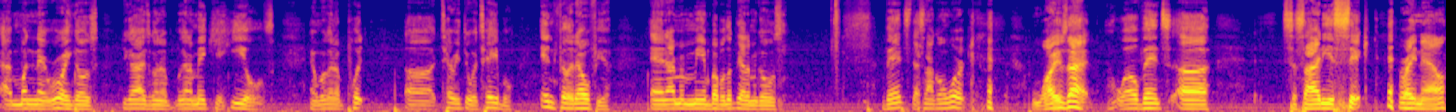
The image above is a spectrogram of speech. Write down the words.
at Monday Night Raw, he goes, "You guys are gonna we're gonna make your heels, and we're gonna put uh, Terry through a table in Philadelphia." And I remember me and Bubba looked at him and goes, "Vince, that's not gonna work." Why is that? Well, Vince, uh, society is sick right now,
